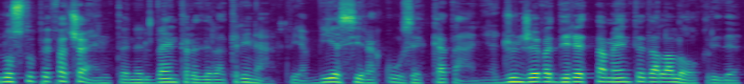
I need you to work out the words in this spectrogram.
Lo stupefacente nel ventre della Trinacria, via Siracusa e Catania, giungeva direttamente dalla Locride,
